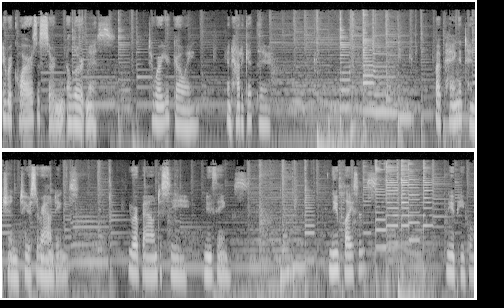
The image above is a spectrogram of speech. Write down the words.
It requires a certain alertness to where you're going and how to get there. By paying attention to your surroundings, you are bound to see new things, new places, new people.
